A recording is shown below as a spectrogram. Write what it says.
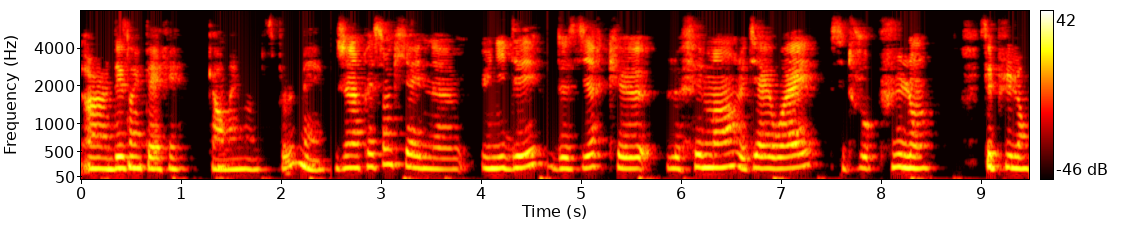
un désintérêt quand même un petit peu, mais J'ai l'impression qu'il y a une, une idée de se dire que le fait main, le DIY, c'est toujours plus long. c'est plus long.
